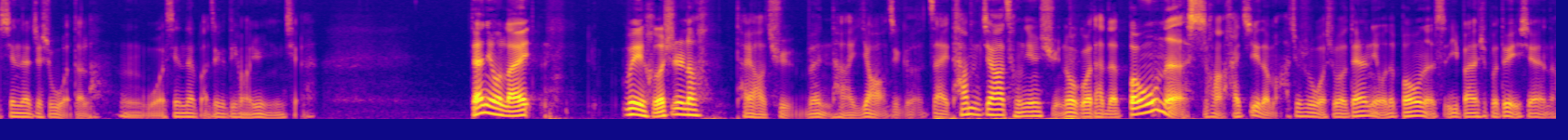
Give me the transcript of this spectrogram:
现在这是我的了，嗯，我现在把这个地方运营起来。Daniel 来为何事呢？他要去问他要这个，在他们家曾经许诺过他的 bonus 哈，还记得吗？就是我说 Daniel 的 bonus 一般是不兑现的。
